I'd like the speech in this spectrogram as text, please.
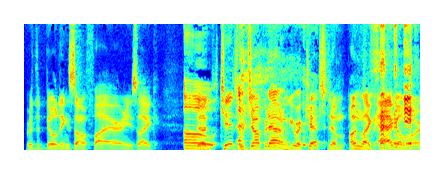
where the building's on fire and he's like, Oh. the kids were jumping out and we were catching them, unlike Aguilar.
